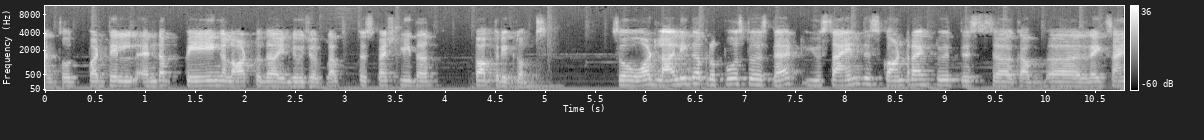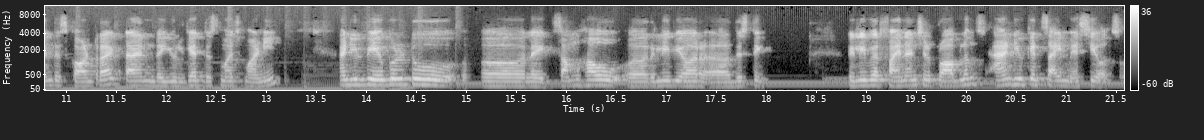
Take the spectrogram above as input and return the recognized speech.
and so but they'll end up paying a lot to the individual clubs, especially the top three clubs. So what La Liga proposed was that you sign this contract with this, uh, uh, like sign this contract, and you'll get this much money, and you'll be able to uh, like somehow uh, relieve your uh, this thing, relieve your financial problems, and you can sign Messi also.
